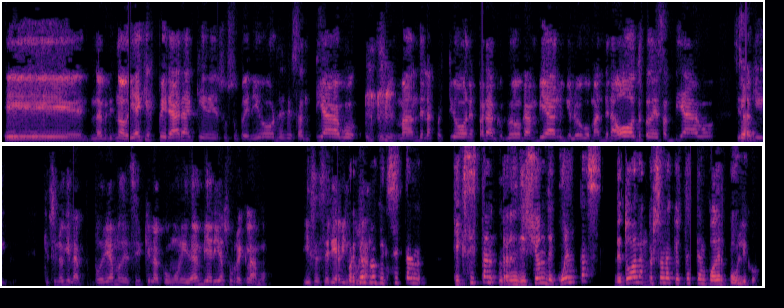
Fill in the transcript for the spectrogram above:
eh, no, habr- no habría que esperar a que de su superior desde Santiago mande las cuestiones para luego cambiarlo y que luego manden a otro de Santiago, sino Claro. que, que- sino que la- podríamos decir que la comunidad enviaría su reclamo y ese sería Por vinculante. ejemplo, que existan, que existan rendición de cuentas de todas las personas que usted esté en poder público.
